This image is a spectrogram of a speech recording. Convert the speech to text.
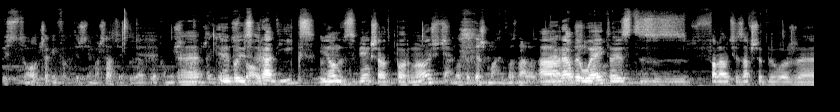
wiesz co? Czekaj, faktycznie masz rację, bo ja, ja pomyślałem, E, że to e, bo jest to. Radix i on zwiększa odporność. Tak, no to też ma chyba znalazł. A Tak, Radaway właśnie, to jest. Z, w Falloutie zawsze było, że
